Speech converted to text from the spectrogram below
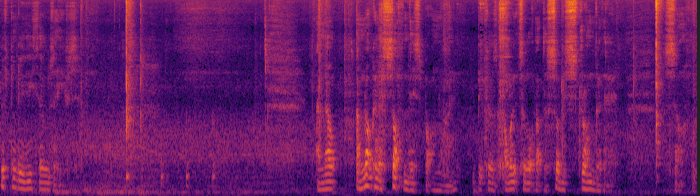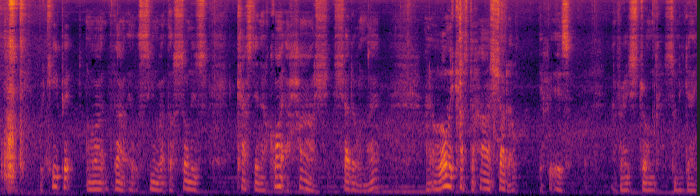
Just underneath those eaves. And now I'm not going to soften this bottom line because I want it to look like the sun is stronger there. So we keep it like that, it'll seem like the sun is casting a quite a harsh shadow on there. And it will only cast a harsh shadow if it is a very strong sunny day.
